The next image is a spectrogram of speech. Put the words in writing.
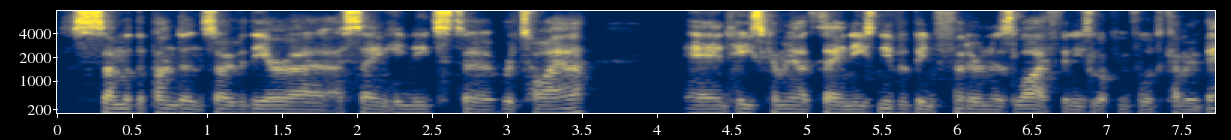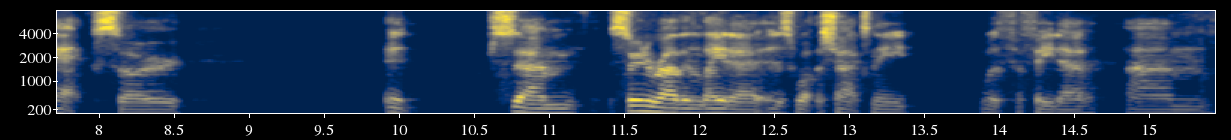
some of the pundits over there are, are saying he needs to retire, and he's coming out saying he's never been fitter in his life, and he's looking forward to coming back. So it um, sooner rather than later is what the Sharks need with Fifita. Um,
